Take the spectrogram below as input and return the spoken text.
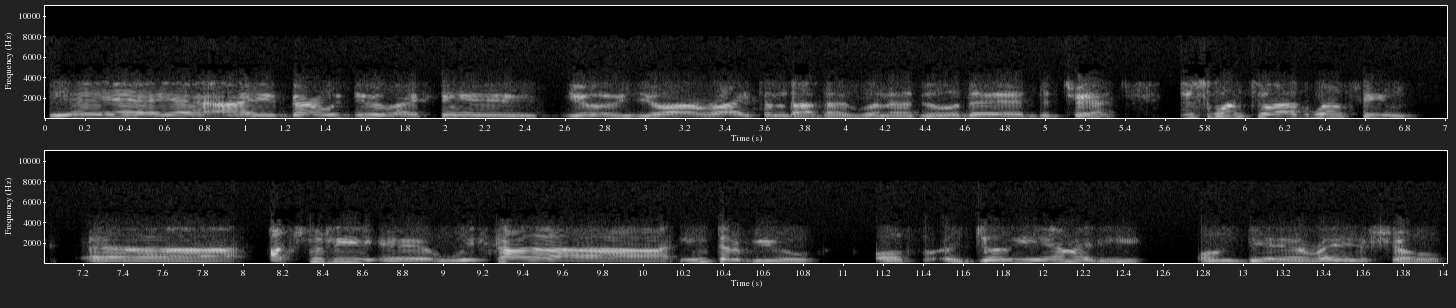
Yeah, yeah, yeah. I very do. I think you you are right on that. I'm gonna do the the trial. Just want to add one thing. Uh, actually, uh, we had an interview of uh, Jodie Emery on the radio show.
